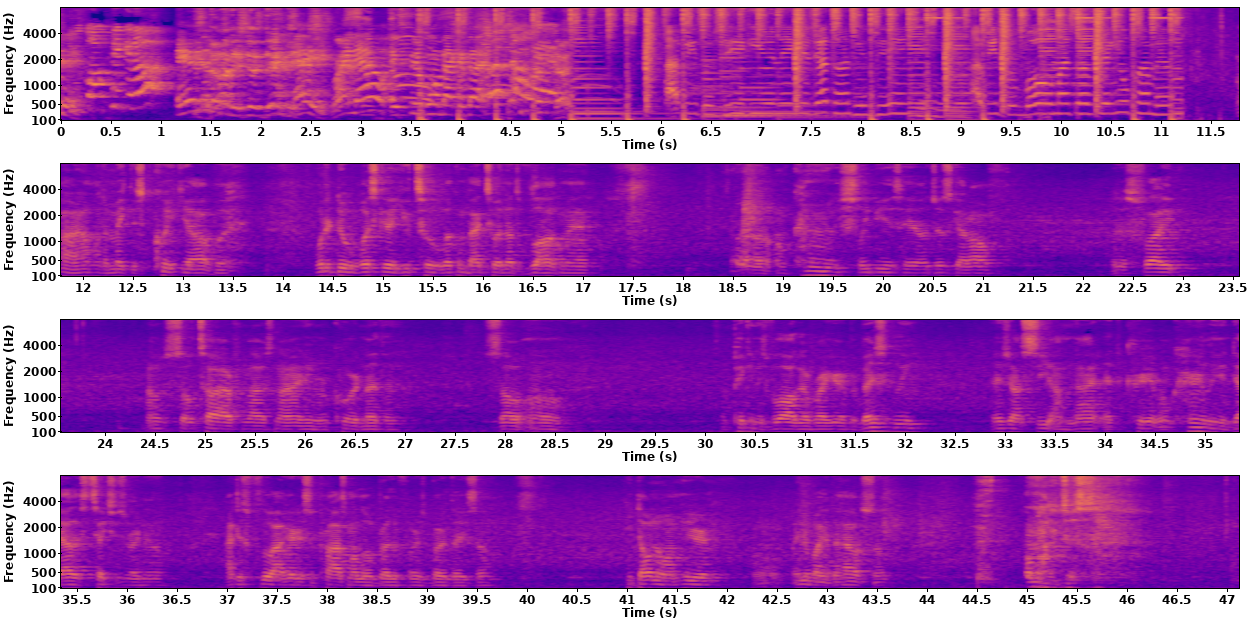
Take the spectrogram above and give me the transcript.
question. You gonna pick it up? Answer. No, it's just damage. Hey, right now it's still going back and back. I be so sick of you niggas, y'all contradicting. I be so bold myself, can you come in? Alright, I'm gonna make this quick, y'all, but what it do? What's good, YouTube? Welcome back to another vlog, man. Uh, I'm currently sleepy as hell. Just got off of this flight. I was so tired from last night. I didn't even record nothing. So, um, I'm picking this vlog up right here. But basically, as y'all see, I'm not at the crib. I'm currently in Dallas, Texas right now. I just flew out here to surprise my little brother for his birthday, so he don't know I'm here. Uh, ain't nobody at the house, so I'm gonna just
